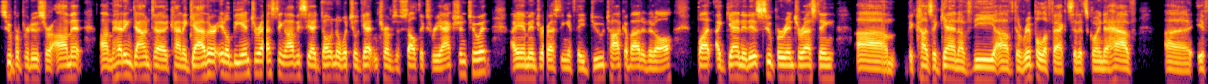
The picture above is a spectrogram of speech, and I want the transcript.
super producer, Amit, um, heading down to kind of gather. It'll be interesting. Obviously, I don't know what you'll get in terms of Celtics' reaction to it. I am interesting if they do talk about it at all. But again, it is super interesting um, because again of the of the ripple effects that it's going to have uh, if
